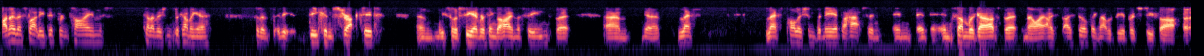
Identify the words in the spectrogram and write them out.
I know they're slightly different times. Television's becoming a sort of deconstructed, and we sort of see everything behind the scenes. But um, you know, less less polish and veneer, perhaps in in in, in some regards. But no, I, I still think that would be a bridge too far for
